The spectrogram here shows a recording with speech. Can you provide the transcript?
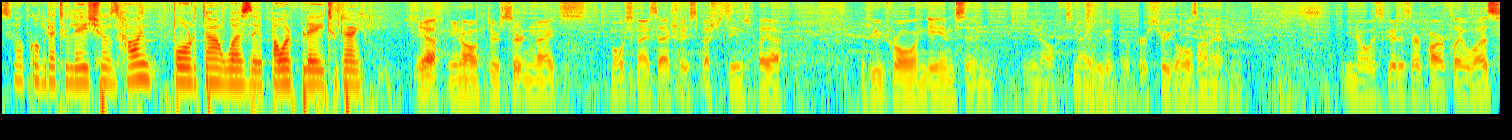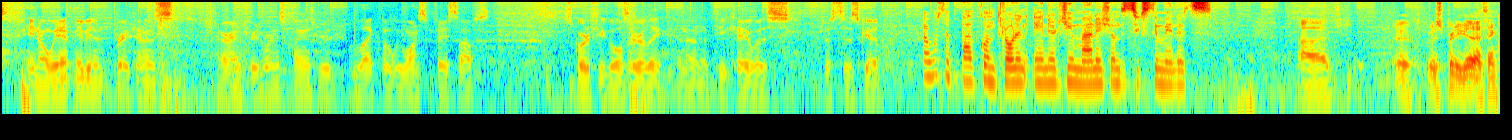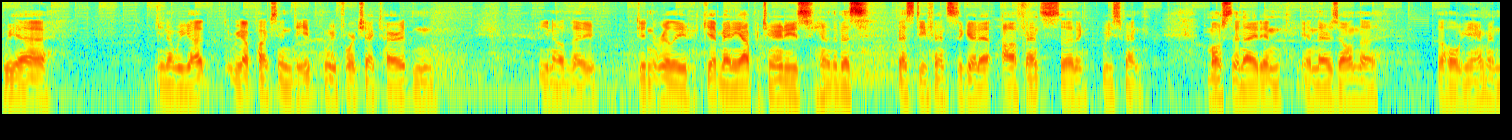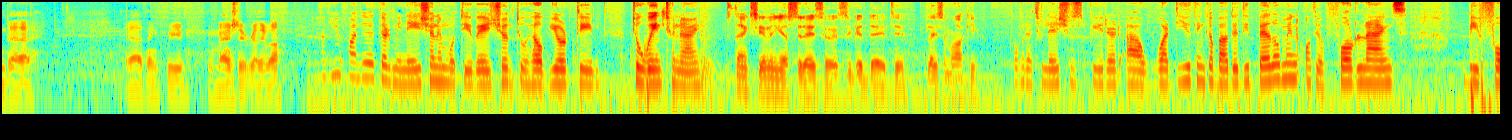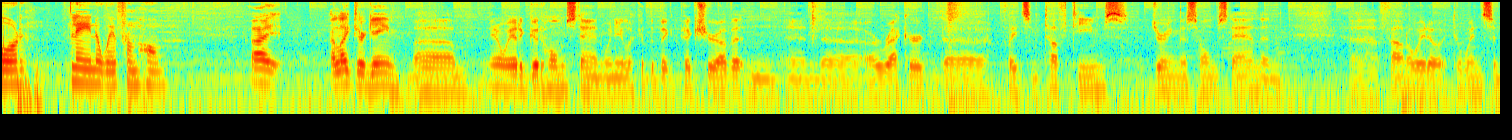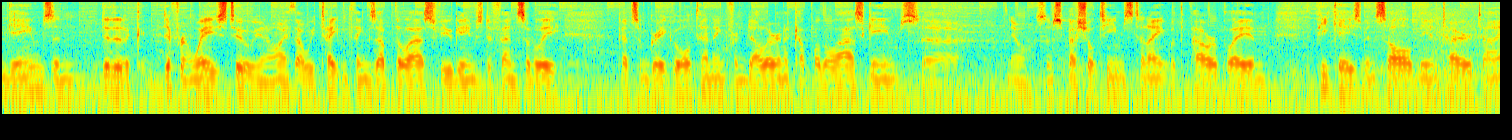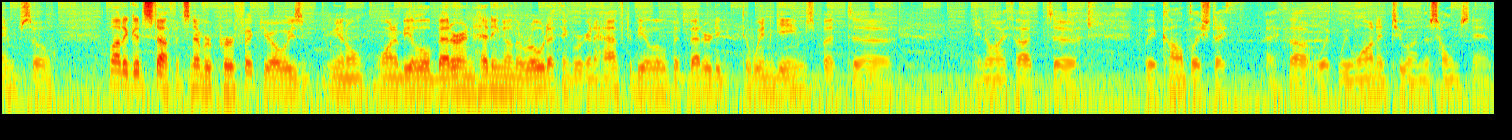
So, congratulations. How important was the power play tonight? Yeah, you know, there's certain nights, most nights actually, special teams play a, a huge role in games, and you know, tonight we got the first three goals on it. And, you know, as good as our power play was, you know, we didn't maybe didn't break in as our entries weren't as clean as we'd like, but we won some faceoffs, scored a few goals early, and then the PK was just as good. How was the puck control and energy managed on the 60 minutes? Uh, it, was pretty good. I think we, uh, you know, we got we got pucks in deep. We forechecked hard, and you know they didn't really get many opportunities. You know, the best best defense is a good offense. So I think we spent most of the night in in their zone the the whole game, and uh, yeah, I think we we managed it really well. How do you find the determination and motivation to help your team to win tonight? It's Thanksgiving yesterday, so it's a good day to play some hockey. Congratulations, Peter. Uh, what do you think about the development of the four lines before playing away from home? I I liked our game. Um, you know, we had a good homestand when you look at the big picture of it, and and uh, our record. Uh, played some tough teams during this homestand, and uh, found a way to, to win some games, and did it different ways too. You know, I thought we tightened things up the last few games defensively. Got some great goaltending from Deller in a couple of the last games. You know, some special teams tonight with the power play, and the PK's been solid the entire time. So a lot of good stuff. It's never perfect. You always, you know, want to be a little better. And heading on the road, I think we're going to have to be a little bit better to, to win games. But uh, you know, I thought uh, we accomplished. I, th- I thought what we wanted to on this homestand.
